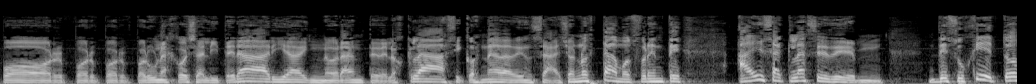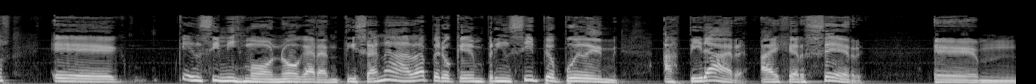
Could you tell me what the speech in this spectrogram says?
por, por, por, por una joya literaria, ignorante de los clásicos, nada de ensayo. No estamos frente a esa clase de, de sujetos eh, que en sí mismo no garantiza nada, pero que en principio pueden aspirar a ejercer eh,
